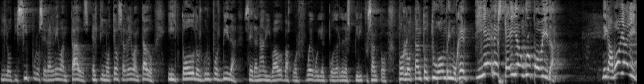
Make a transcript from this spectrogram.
Y los discípulos serán levantados, el Timoteo será levantado y todos los grupos vida serán avivados bajo el fuego y el poder del Espíritu Santo. Por lo tanto, tú hombre y mujer tienes que ir a un grupo vida. Diga, voy a ir.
